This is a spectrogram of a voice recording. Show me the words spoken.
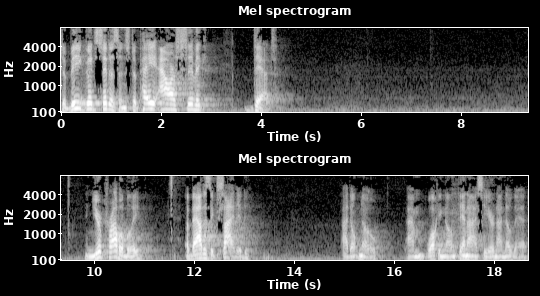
to be good citizens, to pay our civic debt. And you're probably about as excited. I don't know. I'm walking on thin ice here, and I know that.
